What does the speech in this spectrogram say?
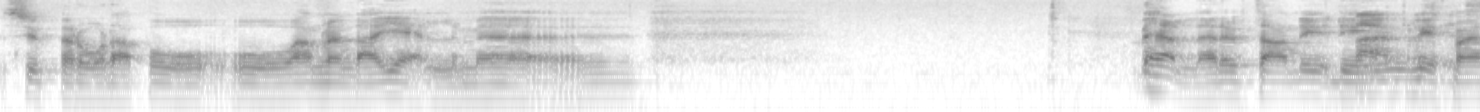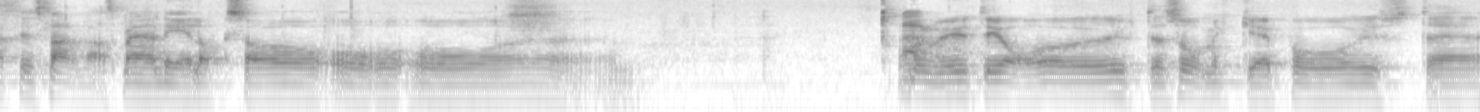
superhårda på att använda hjälm. eh, Heller utan det, det Nej, vet man att det slarvas med en del också. Och, och, och. Nu är ju inte jag ute så mycket på just eh,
